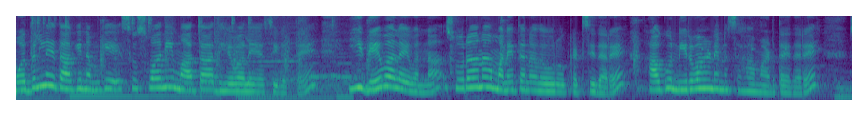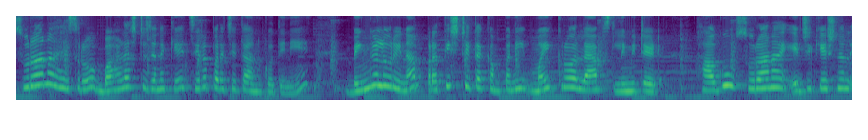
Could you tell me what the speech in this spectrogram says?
ಮೊದಲನೇದಾಗಿ ನಮಗೆ ಸುಸ್ವಾನಿ ಮಾತಾ ದೇವಾಲಯ ಸಿಗುತ್ತೆ. ಈ ದೇವಾಲಯವನ್ನು ಸುರಾನ ಮನೆತನದವರು ಕಟ್ಟಿಸಿದ್ದಾರೆ ಹಾಗೂ ನಿರ್ವಹಣೆನೂ ಸಹ ಮಾಡ್ತಾ ಇದ್ದಾರೆ. ಸುರಾನ ಹೆಸರು ಬಹಳಷ್ಟು ಜನಕ್ಕೆ ಚಿರಪರಿಚಿತ ಅನ್ಕೋತೀನಿ. ಬೆಂಗಳೂರಿನ ಪ್ರತಿಷ್ಠಿತ ಕಂಪನಿ ಮೈಕ್ರೋ ಲ್ಯಾಬ್ಸ್ ಲಿಮಿಟೆಡ್ ಹಾಗೂ ಸುರಾನ ಎಜುಕೇಷನಲ್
